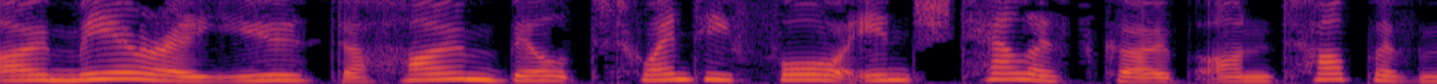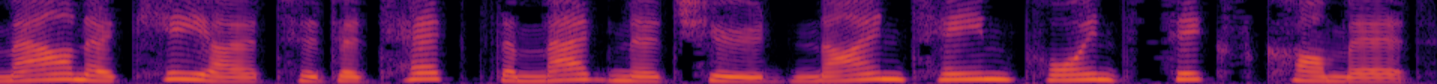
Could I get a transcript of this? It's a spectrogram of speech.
O'Meara used a home-built 24-inch telescope on top of Mauna Kea to detect the magnitude 19.6 comet.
